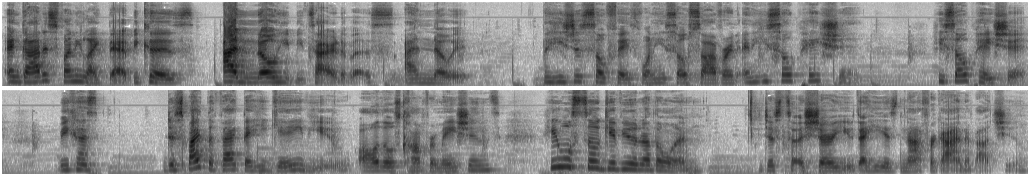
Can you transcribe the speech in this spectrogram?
And God is funny like that because I know He'd be tired of us. I know it. But He's just so faithful and He's so sovereign and He's so patient. He's so patient because despite the fact that He gave you all those confirmations, He will still give you another one just to assure you that He has not forgotten about you,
